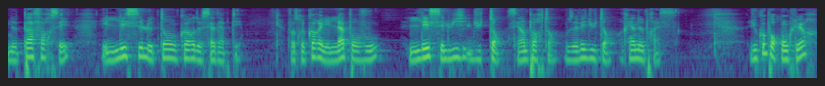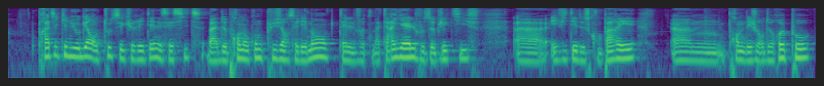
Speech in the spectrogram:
ne pas forcer et laisser le temps au corps de s'adapter. Votre corps, il est là pour vous. Laissez-lui du temps, c'est important. Vous avez du temps, rien ne presse. Du coup, pour conclure, pratiquer le yoga en toute sécurité nécessite bah, de prendre en compte plusieurs éléments, tels votre matériel, vos objectifs, éviter de se comparer, euh, prendre des jours de repos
